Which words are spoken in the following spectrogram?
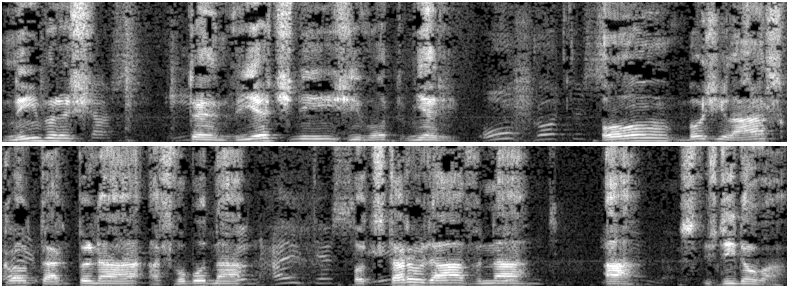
nýbrž ten věčný život měli. O boží lásko, tak plná a svobodná od starodávna a vždy nová.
